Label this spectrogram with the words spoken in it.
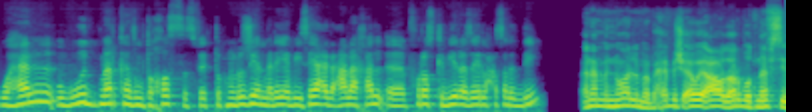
وهل وجود مركز متخصص في التكنولوجيا المالية بيساعد على خلق فرص كبيرة زي اللي حصلت دي؟ أنا من النوع اللي ما بحبش قوي أقعد أربط نفسي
